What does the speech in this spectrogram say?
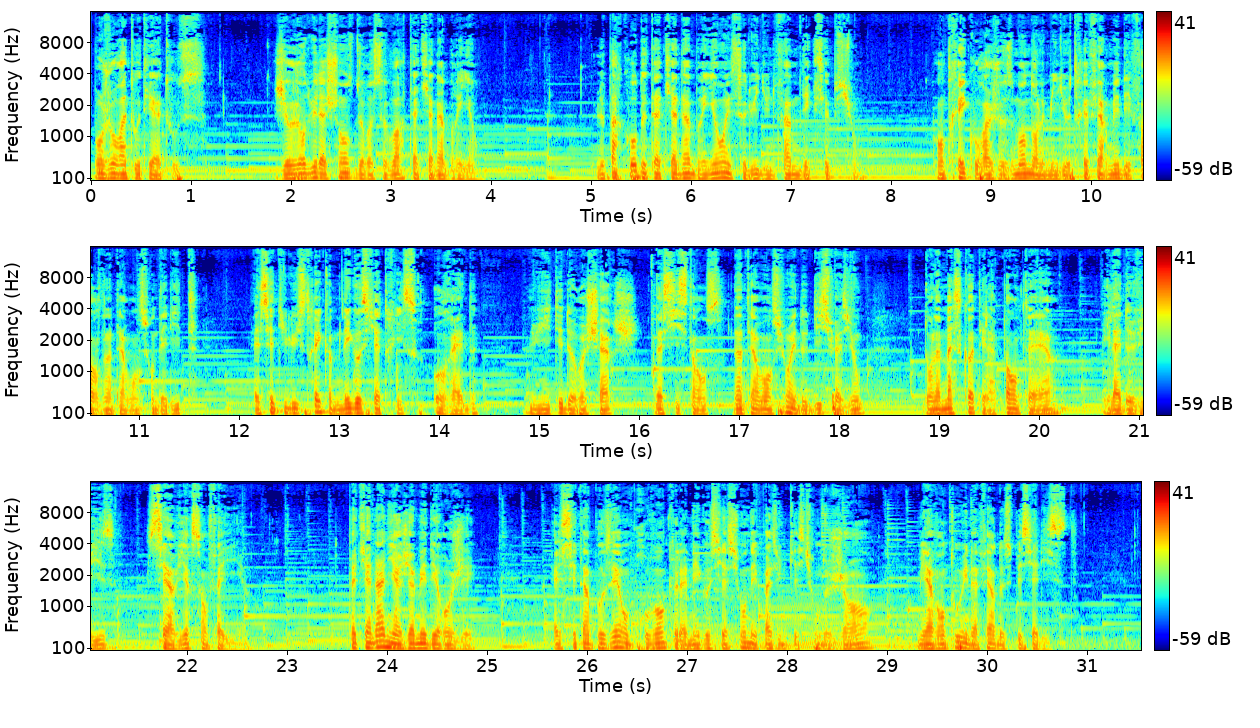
Bonjour à toutes et à tous. J'ai aujourd'hui la chance de recevoir Tatiana Briand. Le parcours de Tatiana Briand est celui d'une femme d'exception. Entrée courageusement dans le milieu très fermé des forces d'intervention d'élite, elle s'est illustrée comme négociatrice au RAID, l'unité de recherche, d'assistance, d'intervention et de dissuasion, dont la mascotte est la panthère et la devise Servir sans faillir. Tatiana n'y a jamais dérogé. Elle s'est imposée en prouvant que la négociation n'est pas une question de genre, mais avant tout une affaire de spécialistes.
